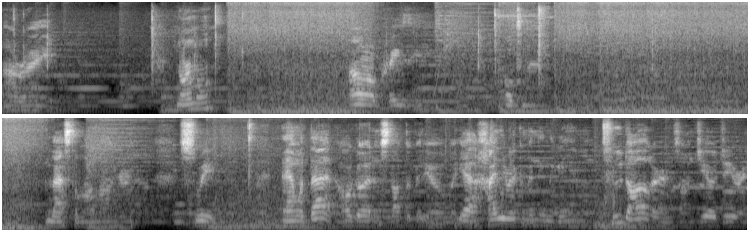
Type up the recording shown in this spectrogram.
Alright. Normal. Oh, crazy. Ultimate. Last a lot longer. Sweet. And with that, I'll go ahead and stop the video. But yeah, highly recommending the game. $2 on GOG right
